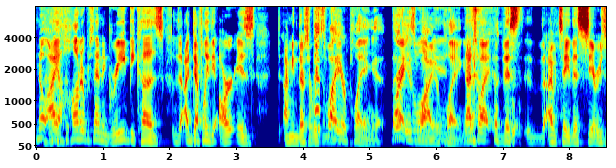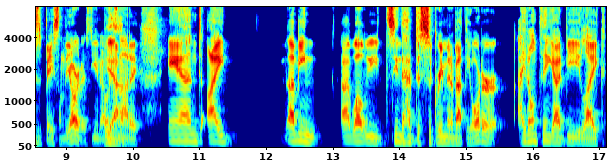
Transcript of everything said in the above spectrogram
no, I 100% agree because I definitely the art is. I mean, there's a that's reason why they- you're playing it. That is Right, well, why I you're playing That's it. why this I would say this series is based on the artist. You know, Yeah. it's not a. And I, I mean, uh, while we seem to have disagreement about the order, I don't think I'd be like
